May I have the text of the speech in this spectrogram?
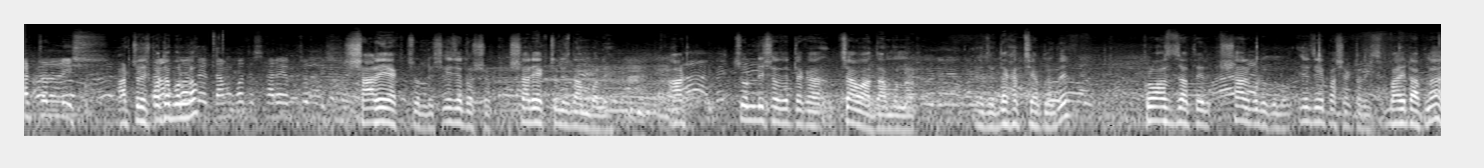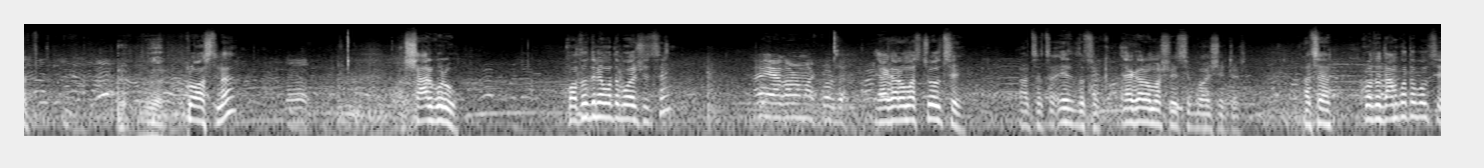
আটচল্লিশ। আটচল্লিশ কত বলল? দাম কত? সাড়ে একচল্লিশ। এই যে দর্শক সাড়ে একচল্লিশ দাম বলে। আটচল্লিশ হাজার টাকা চাওয়া দাম ওনার। এই যে দেখাচ্ছি আপনাদের ক্রস জাতের সার গরুগুলো এই যে পাশে একটা দিচ্ছি। ভাই এটা আপনার ক্রস না? সার গরু। কতদিনের মতো বয়স হচ্ছে? এগারো মাস চলবে। এগারো মাস চলছে। আচ্ছা আচ্ছা এই দর্শক এগারো মাস হয়েছে বয়স এটার। আচ্ছা কত দাম কত বলছে?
